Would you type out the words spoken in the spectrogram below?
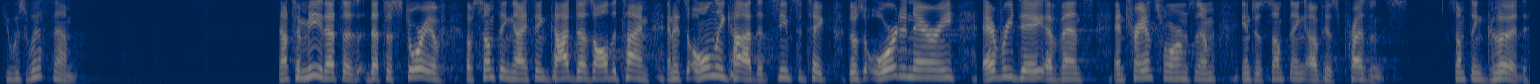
He was with them. Now, to me, that's a, that's a story of, of something I think God does all the time. And it's only God that seems to take those ordinary, everyday events and transforms them into something of His presence, something good,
